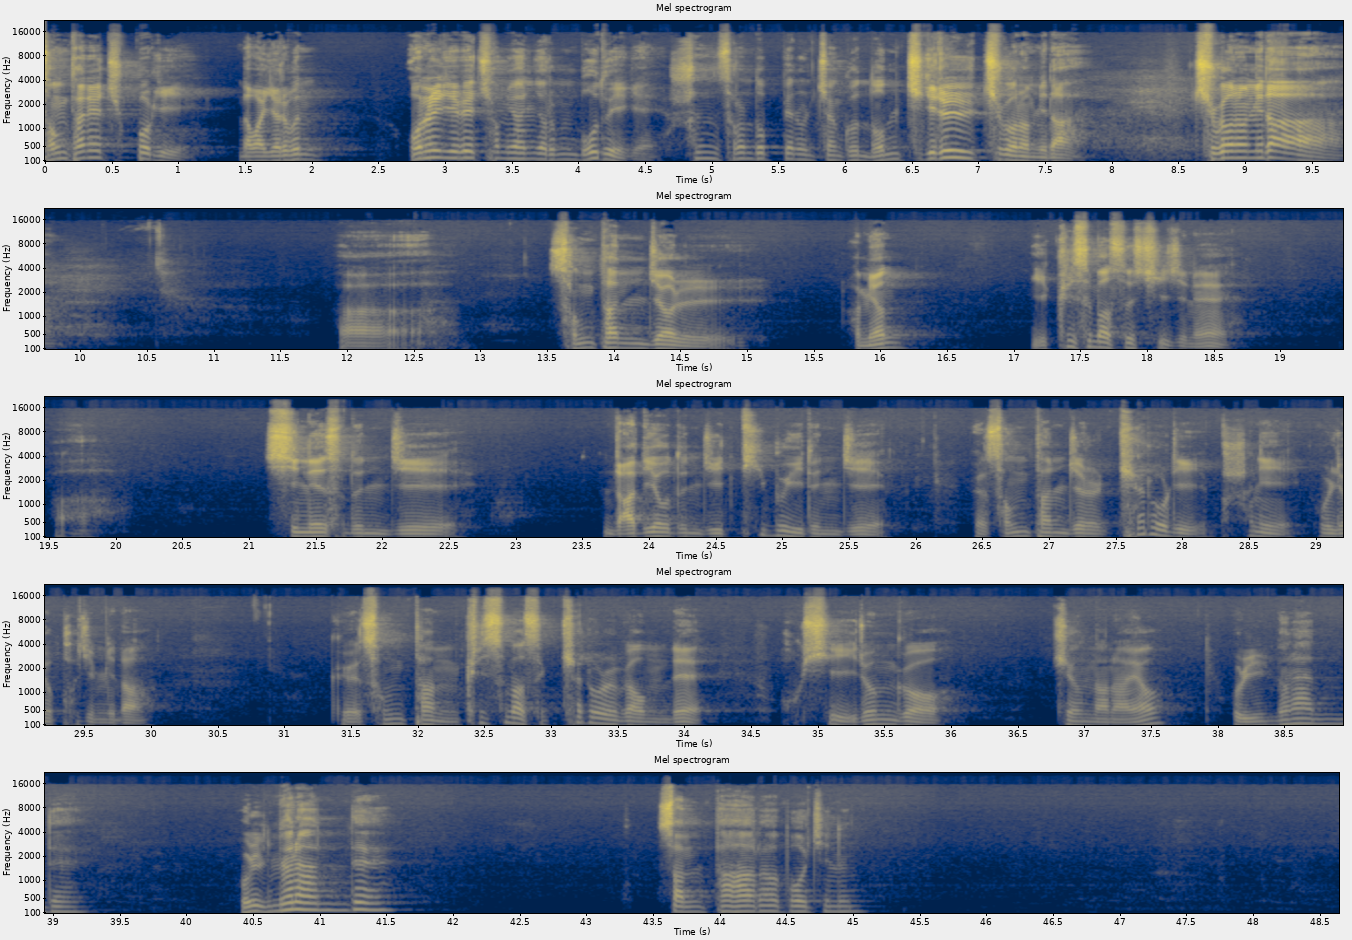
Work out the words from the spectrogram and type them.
성탄의 축복이 나와 여러분 오늘 예배 참여한 여러분 모두에게 한 사람도 빼놓지 않고 넘치기를 축원합니다. 축원합니다. 아, 성탄절 하면 이 크리스마스 시즌에 아, 시내서든지 라디오든지 TV든지 그 성탄절 캐롤이 많이 울려 퍼집니다. 그 성탄 크리스마스 캐롤 가운데 혹시 이런 거 기억나나요? 울면 안 돼. 울면 안 돼. 산타 할아버지는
